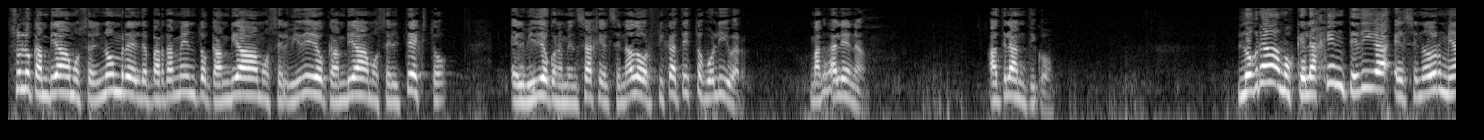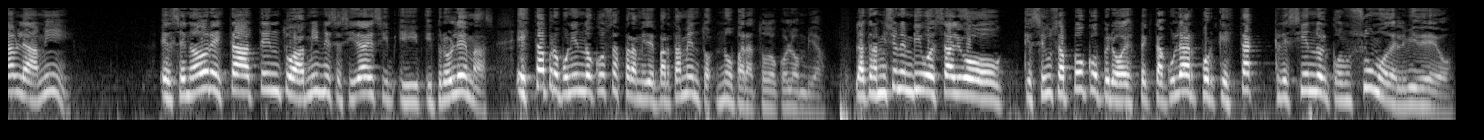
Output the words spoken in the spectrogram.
Solo cambiábamos el nombre del departamento, cambiábamos el video, cambiábamos el texto, el video con el mensaje del senador. Fíjate, esto es Bolívar, Magdalena, Atlántico. Lográbamos que la gente diga, el senador me habla a mí. El senador está atento a mis necesidades y, problemas. Está proponiendo cosas para mi departamento, no para todo Colombia. La transmisión en vivo es algo que se usa poco, pero espectacular porque está creciendo el consumo del video.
